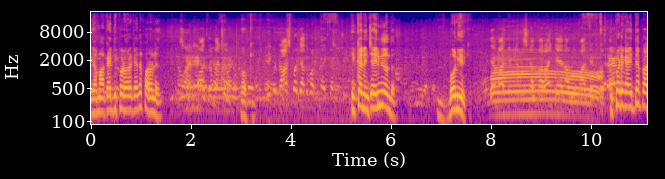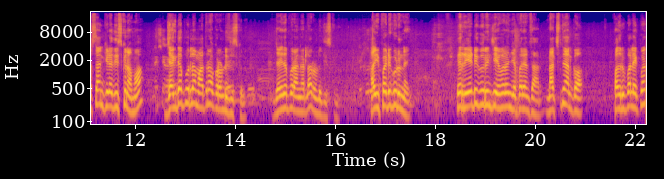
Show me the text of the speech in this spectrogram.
ఇక మాకైతే ఇప్పటి వరకు అయితే పర్వాలేదు. ఓకే. ఇక్కడ నుంచి ఎనిమిది వందలు. భువనగిరికి. ఇప్పటికైతే ప్రస్తుతానికి ఇక్కడ తీసుకున్నాము. జగదపూర్లో మాత్రం ఒక రెండు తీసుకున్నాం. జగదపూర్ అంగట్లో రెండు తీసుకున్నాం. అవి ఇప్పటికి కూడా ఉన్నాయి. రేటు గురించి ఎవరని చెప్పలేము సార్. నచ్చింది అనుకో. పది రూపాయలు ఎక్కువ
